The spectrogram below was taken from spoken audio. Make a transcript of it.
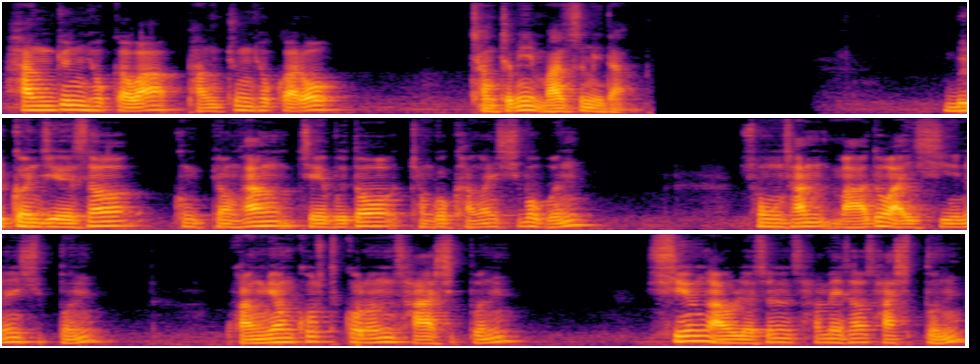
항균 효과와 방충 효과로 장점이 많습니다. 물건지에서 궁평항, 제부도, 전곡항은 15분, 송산 마도 IC는 10분, 광명 코스트코는 40분, 시흥 아울렛은 3에서 40분,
